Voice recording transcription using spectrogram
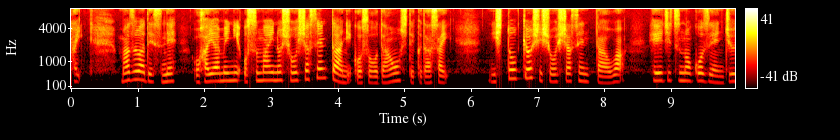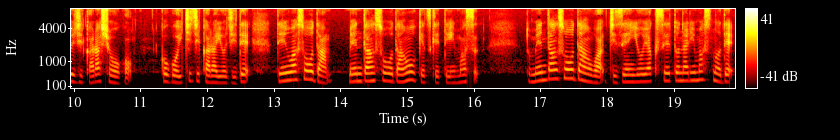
はい。まずはですねお早めにお住まいの消費者センターにご相談をしてください。西東京市消費者センターは平日の午前10時から正午午後1時から4時で電話相談面談相談を受け付けています。面談相談は事前予約制となりますので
